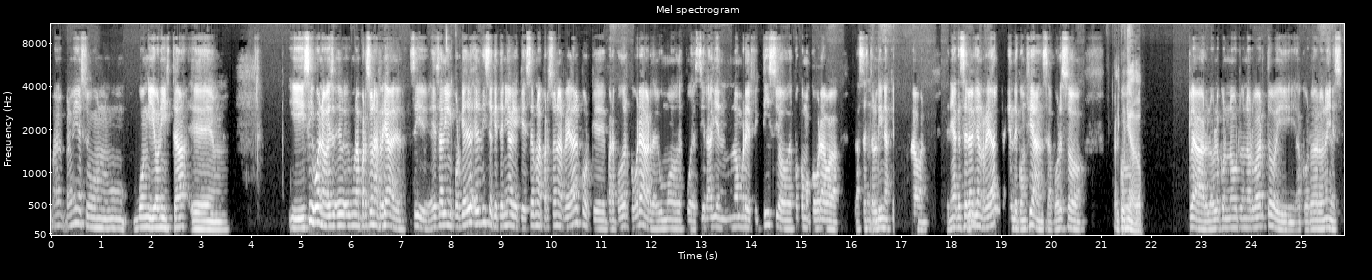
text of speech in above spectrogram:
para mí es un buen guionista. Eh, y sí, bueno, es una persona real, sí, es alguien, porque él, dice que tenía que, ser una persona real porque para poder cobrar de algún modo después. Si era alguien, un hombre ficticio, después cómo cobraba las esterlinas que daban. Tenía que ser alguien real, alguien de confianza, por eso... El cuñado. claro, lo habló con Norberto y acordaron eso.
